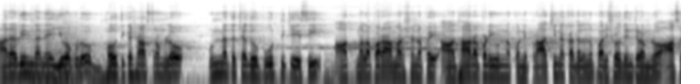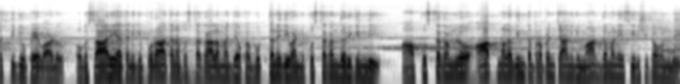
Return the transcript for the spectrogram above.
అరవింద్ అనే యువకుడు భౌతిక శాస్త్రంలో ఉన్నత చదువు పూర్తి చేసి ఆత్మల పరామర్శనపై ఆధారపడి ఉన్న కొన్ని ప్రాచీన కథలను పరిశోధించడంలో ఆసక్తి చూపేవాడు. ఒకసారి అతనికి పురాతన పుస్తకాల మధ్య ఒక గుప్తనిధి వంటి పుస్తకం దొరికింది. ఆ పుస్తకంలో ఆత్మల వింత ప్రపంచానికి మార్గం అనే శీర్షిక ఉంది.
